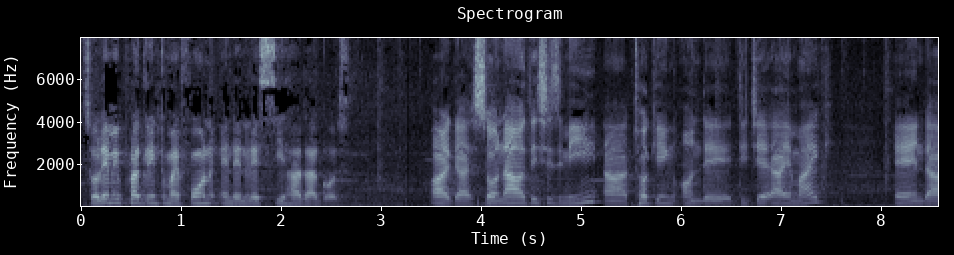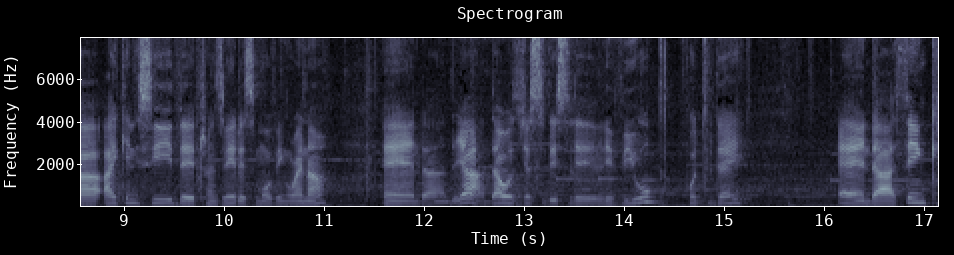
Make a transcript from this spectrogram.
So let me plug it into my phone and then let's see how that goes. Alright guys. So now this is me uh, talking on the DJI mic and uh, I can see the transmitter is moving right now. And uh, yeah that was just this review for today. And I think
